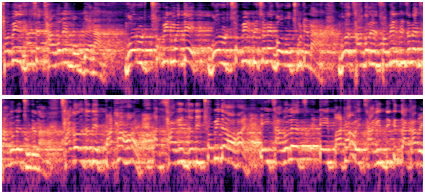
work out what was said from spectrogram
ছবির ঘাসে ছাগলে মুখ দেয় না, গরুর ছবির মধ্যে গরুর ছবির পিছনে গরু ছুটে না ছাগলের ছবির পিছনে ছাগলে ছুটে না, ছাগল যদি পাঠা হয় আর ছাগির যদি ছবি দেওয়া হয়, এই ছাগলের এই পাঠা ওই ছাগের দিকে তাকাবে।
